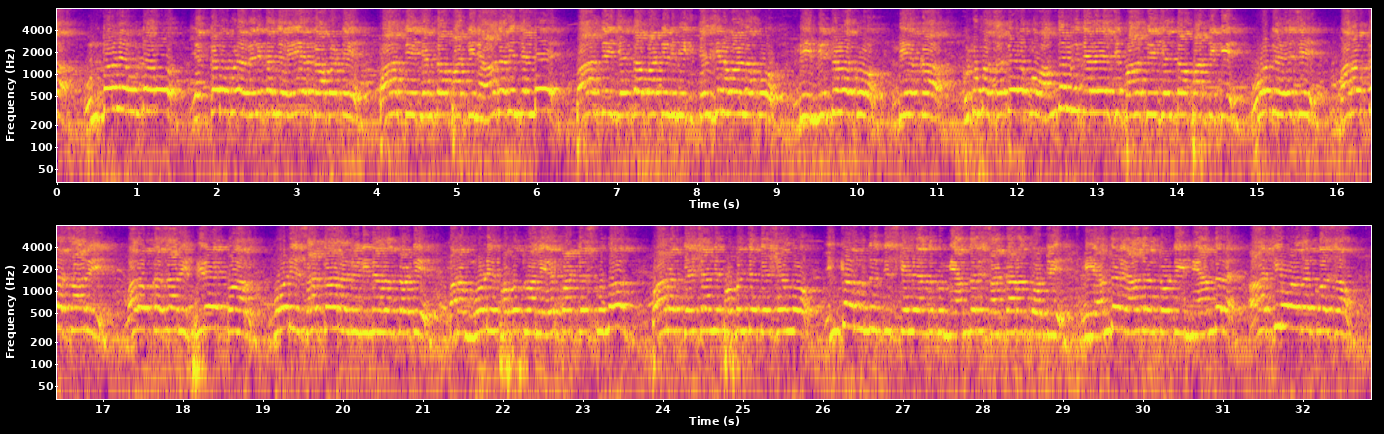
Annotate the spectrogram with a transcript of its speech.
ఉంటూనే ఉంటారు ఎక్కడ కూడా వెనుకంజ వేయరు కాబట్టి భారతీయ జనతా పార్టీని ఆదరించండి భారతీయ జనతా మీకు తెలిసిన వాళ్ళకు మీ మిత్రులకు మీ యొక్క కుటుంబ సభ్యులకు అందరికీ తెలియజేసి భారతీయ జనతా పార్టీకి ఓటు వేసి మరొక్కసారి మరొక్కసారి ఫిరేజ్ కుమార్ మోడీ సర్కార్ అనే నినాదంతో మనం మోడీ ప్రభుత్వాన్ని ఏర్పాటు చేసుకుందాం. భారతదేశాన్ని ప్రపంచ దేశంలో ఇంకా ముందుకు తీసుకెళ్ళేందుకు మీ అందరి సహకారంతో మీ అందరి ఆదరణతో మీ అందరి ఆశీర్వాదం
